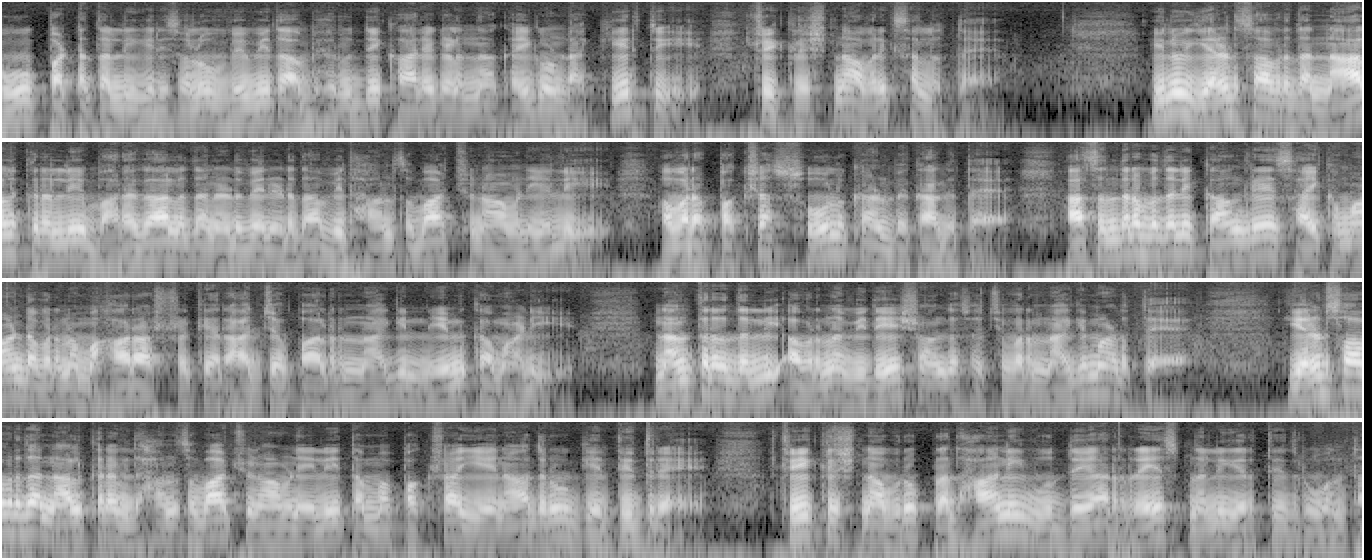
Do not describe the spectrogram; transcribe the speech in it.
ಭೂಪಟ್ಟದಲ್ಲಿ ಇರಿಸಲು ವಿವಿಧ ಅಭಿವೃದ್ಧಿ ಕಾರ್ಯಗಳನ್ನು ಕೈಗೊಂಡ ಕೀರ್ತಿ ಶ್ರೀ ಕೃಷ್ಣ ಅವರಿಗೆ ಸಲ್ಲುತ್ತೆ. ಇನ್ನು ಎರಡು ಸಾವಿರದ ನಾಲ್ಕರಲ್ಲಿ ಬರಗಾಲದ ನಡುವೆ ನಡೆದ ವಿಧಾನಸಭಾ ಚುನಾವಣೆಯಲ್ಲಿ ಅವರ ಪಕ್ಷ ಸೋಲು ಕಾಣಬೇಕಾಗುತ್ತೆ. ಆ ಸಂದರ್ಭದಲ್ಲಿ ಕಾಂಗ್ರೆಸ್ ಹೈಕಮಾಂಡ್ ಅವರನ್ನು ಮಹಾರಾಷ್ಟ್ರಕ್ಕೆ ರಾಜ್ಯಪಾಲರನ್ನಾಗಿ ನೇಮಕ ಮಾಡಿ ನಂತರದಲ್ಲಿ ಅವರನ್ನ ವಿದೇಶಾಂಗ ಸಚಿವರನ್ನಾಗಿ ಮಾಡುತ್ತೆ. ಎರಡು ಸಾವಿರದ ನಾಲ್ಕರ ವಿಧಾನಸಭಾ ಚುನಾವಣೆಯಲ್ಲಿ ತಮ್ಮ ಪಕ್ಷ ಏನಾದರೂ ಗೆದ್ದಿದ್ರೆ ಶ್ರೀಕೃಷ್ಣ ಅವರು ಪ್ರಧಾನಿ ಹುದ್ದೆಯ ರೇಸ್ನಲ್ಲಿ ಇರ್ತಿದ್ರು ಅಂತ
